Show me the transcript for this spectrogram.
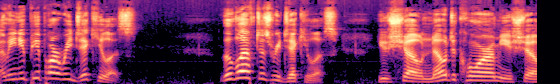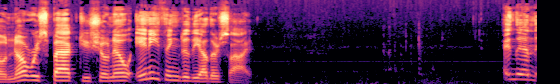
I mean, you people are ridiculous. The left is ridiculous. You show no decorum, you show no respect, you show no anything to the other side. And then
